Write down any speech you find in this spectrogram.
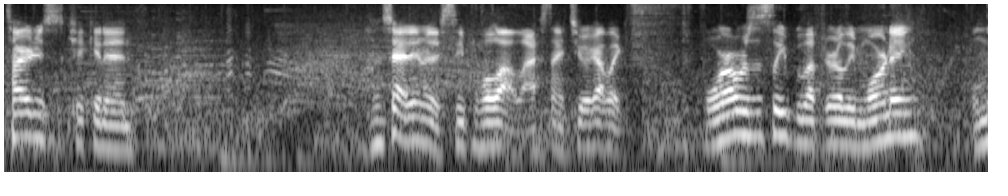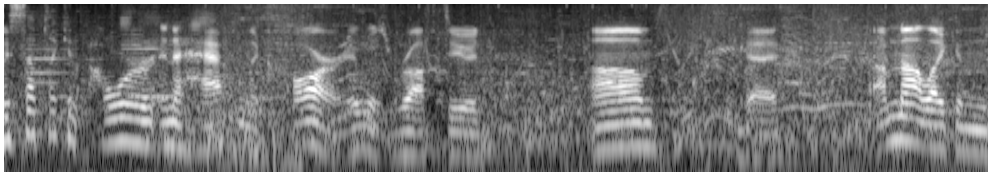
tiredness is kicking in. Honestly, I didn't really sleep a whole lot last night, too. I got, like, four hours of sleep. We left early morning. Only slept, like, an hour and a half in the car. It was rough, dude. Um, okay. I'm not liking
